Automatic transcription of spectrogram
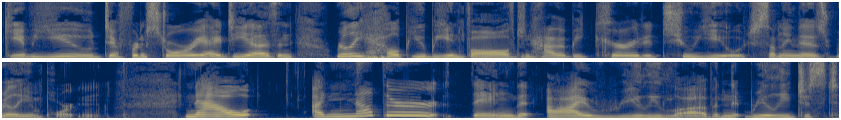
give you different story ideas and really help you be involved and have it be curated to you, which is something that is really important. Now, another thing that I really love and that really just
